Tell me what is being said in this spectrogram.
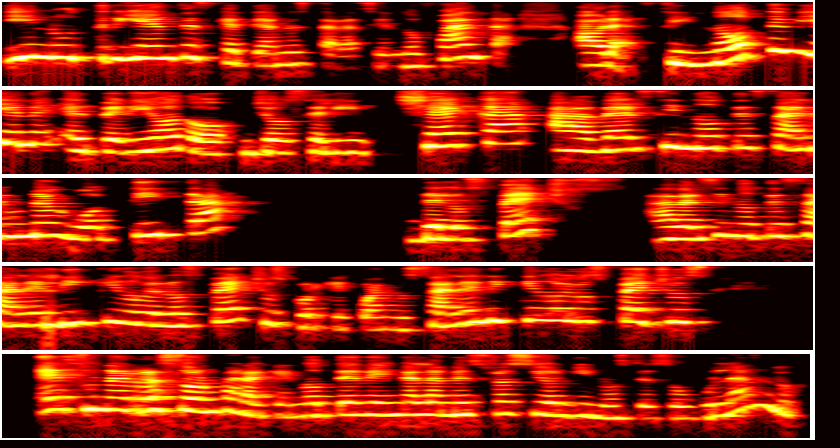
y nutrientes que te han de estar haciendo falta. Ahora, si no te viene el periodo, Jocelyn, checa a ver si no te sale una gotita de los pechos a ver si no te sale líquido de los pechos, porque cuando sale líquido de los pechos es una razón para que no te venga la menstruación y no estés ovulando,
